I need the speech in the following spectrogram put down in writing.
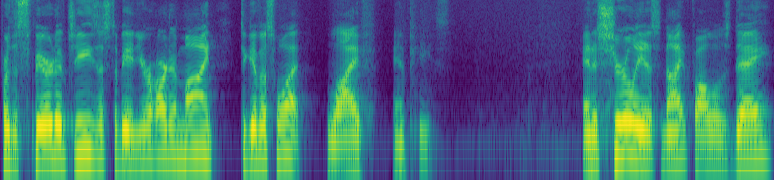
For the Spirit of Jesus to be in your heart and mind to give us what? Life and peace. And as surely as night follows day,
